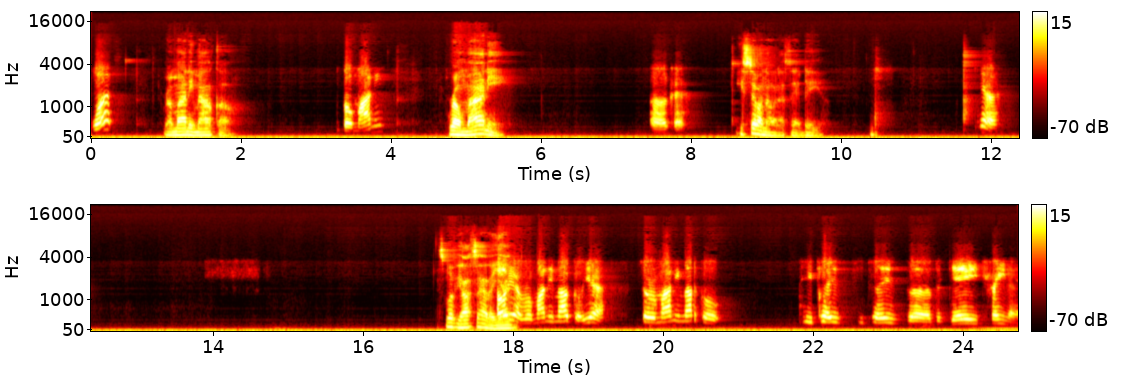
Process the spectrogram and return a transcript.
What? Romany Malco. Bomani? Romani. Oh, okay. You still don't know what I said, do you? Yeah. This movie also had a young. Oh yeah, Romany Malco. Yeah. So Romany Malco, he plays he plays the the gay trainer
